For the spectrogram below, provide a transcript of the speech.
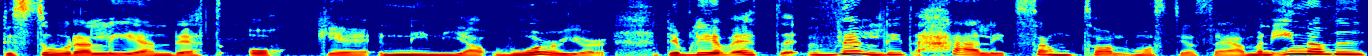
Det stora leendet och eh, Ninja Warrior. Det blev ett väldigt härligt samtal måste jag säga. Men innan vi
